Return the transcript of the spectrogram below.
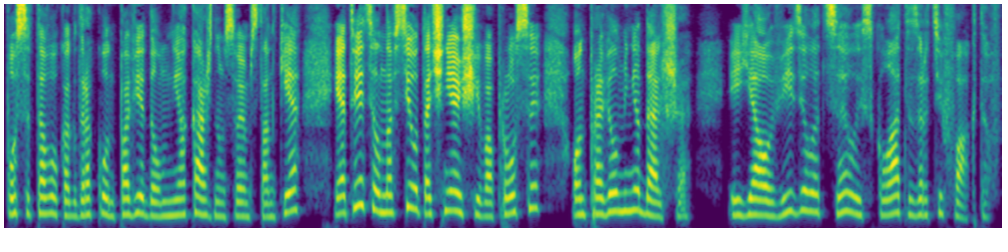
После того, как дракон поведал мне о каждом своем станке и ответил на все уточняющие вопросы, он провел меня дальше, и я увидела целый склад из артефактов.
